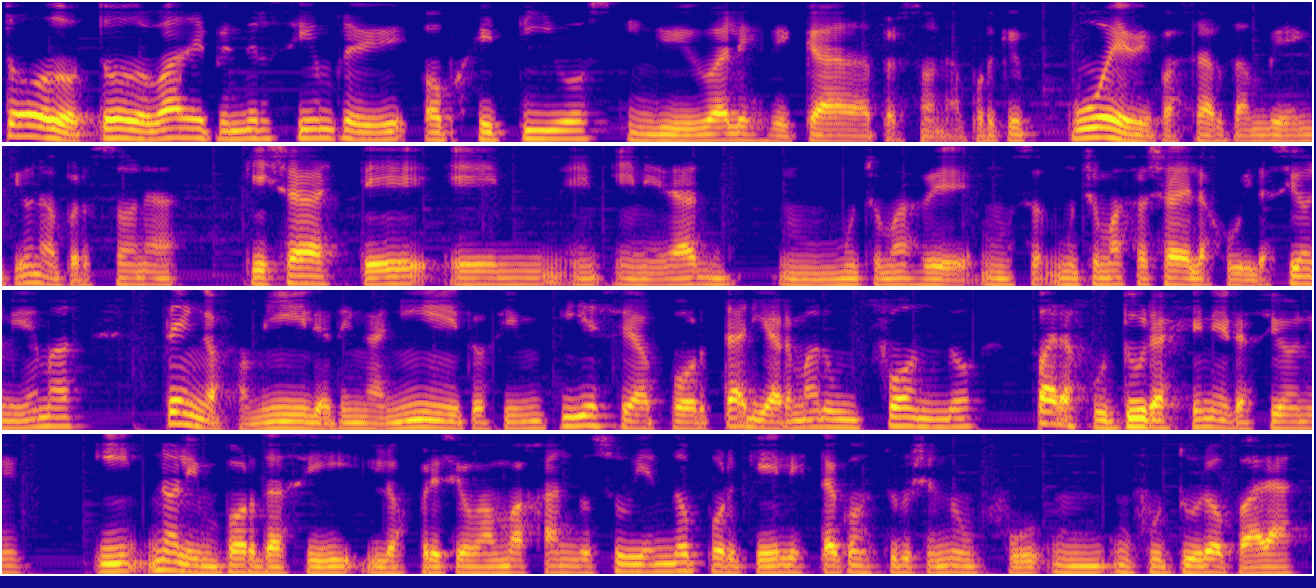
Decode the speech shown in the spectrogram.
todo, todo va a depender siempre de objetivos individuales de cada persona, porque puede pasar también que una persona que ya esté en, edad mucho más, de, mucho más allá de la jubilación y demás, tenga familia, tenga nietos y empiece a aportar y armar un fondo para futuras generaciones y no le importa si los precios van bajando, subiendo, porque él está construyendo un, un futuro para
